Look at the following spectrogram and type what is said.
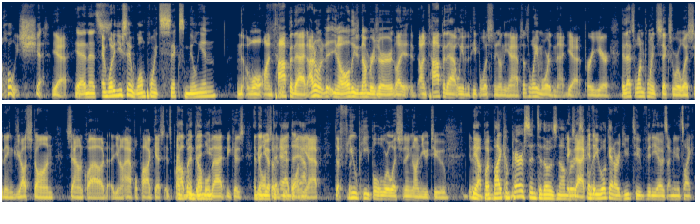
Holy shit! yeah. yeah, and that's And what did you say? One point six million. No, well, on top of that, I don't. You know, all these numbers are like. On top of that, we have the people listening on the app. So That's way more than that. Yeah, per year. That's 1.6 we're listening just on SoundCloud. You know, Apple Podcast. It's probably and then double you- that because and then you have to the add people the on the app. The few people who are listening on YouTube. You know, Yeah, but by comparison to those numbers, Exactly. if you look at our YouTube videos, I mean, it's like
